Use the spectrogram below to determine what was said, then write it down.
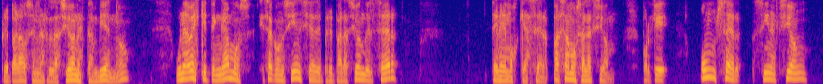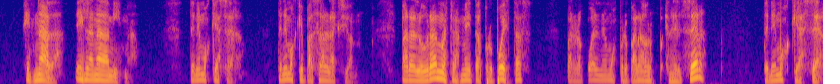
preparados en las relaciones también, ¿no? Una vez que tengamos esa conciencia de preparación del ser, tenemos que hacer, pasamos a la acción, porque un ser sin acción es nada, es la nada misma. Tenemos que hacer, tenemos que pasar a la acción. Para lograr nuestras metas propuestas, para lo cual nos hemos preparado en el ser, tenemos que hacer.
